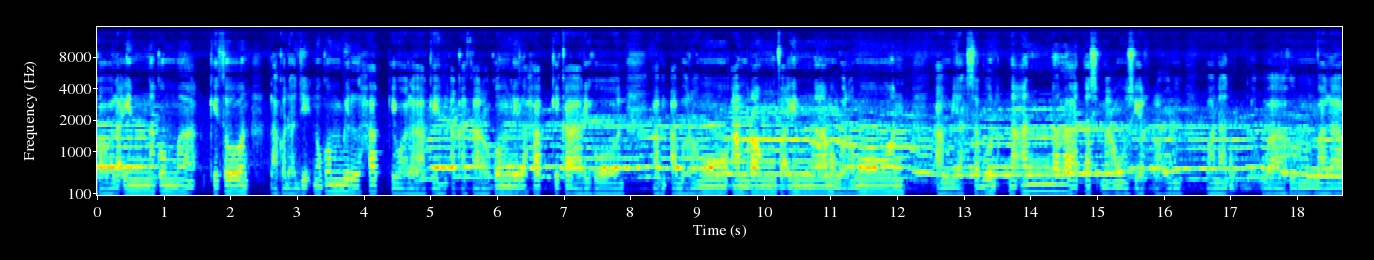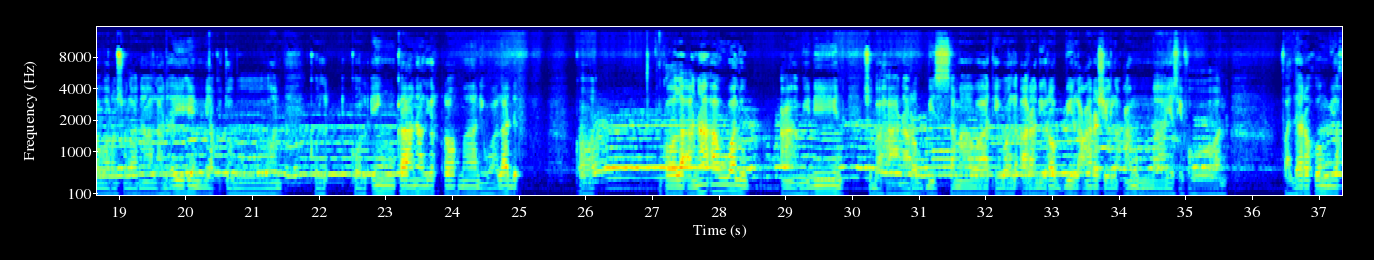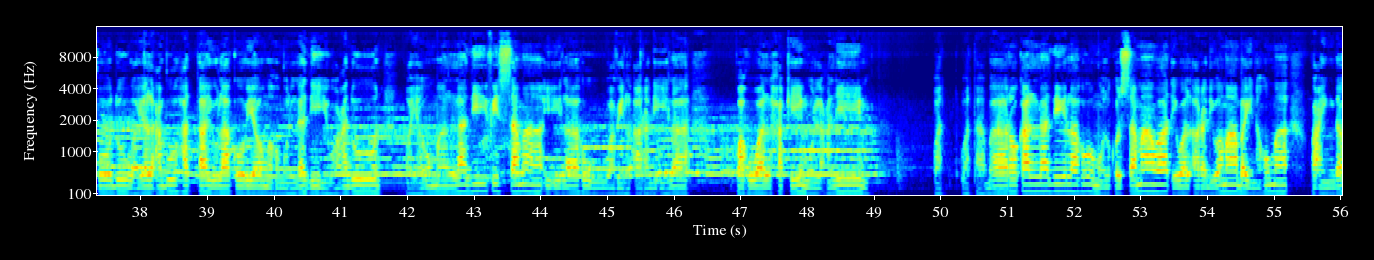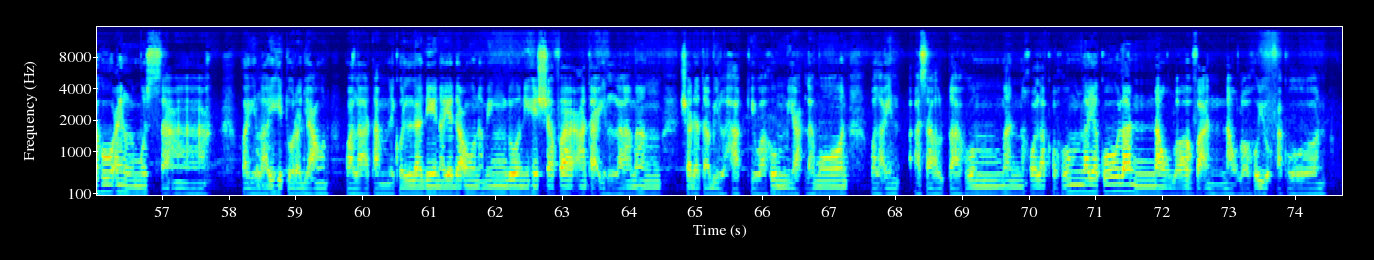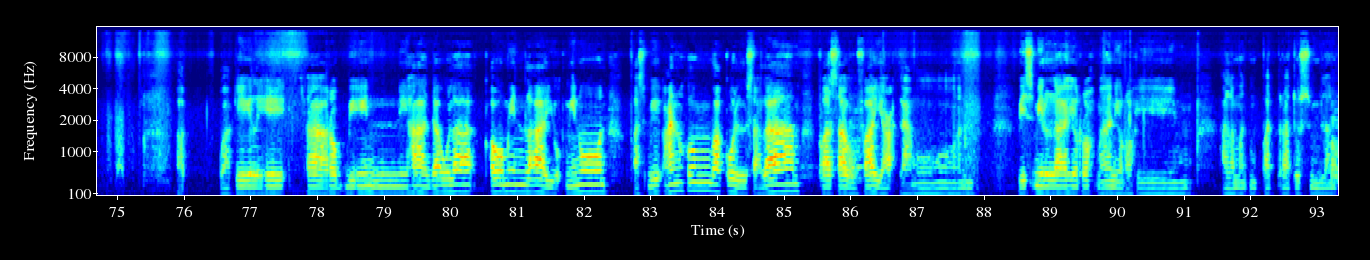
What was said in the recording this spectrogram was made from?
Qala innakum makithun laqad ji'nukum bil haqqi walakin akatsarukum lil haqqi karihun am abramu amran fa inna mubramun am yahsabun na anna la tasma'u sirrahum wa hum bala wa rasulana ladaihim yaktubun. Kul kul in kana lirrahmani walad. Qala ana awwalu amidin. Subhana rabbis samawati wal ardi rabbil arsyil amma yasifun فذرهم يخوضوا ويلعبوا حتى يلاقوا يومهم الذي يوعدون ويوم الذي في السماء إله وفي الأرض إله وهو الحكيم العليم وتبارك الذي له ملك السماوات والأرض وما بينهما وعنده علم الساعة وإليه ترجعون wala tamlikul ladzina yad'una min dunihi syafa'ata illa man syadata bil haqqi wa hum ya'lamun. Wala in asaltahum man khalaqahum la yaqulanna Allah fa anna Allahu yufakun. Wakilihi ya rabbi inni hadza ula qaumin la yu'minun Bismillahirrahmanirrahim. Halaman 496.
